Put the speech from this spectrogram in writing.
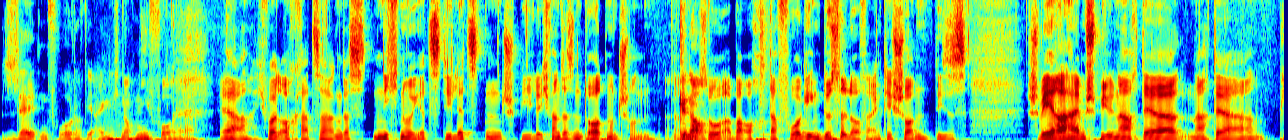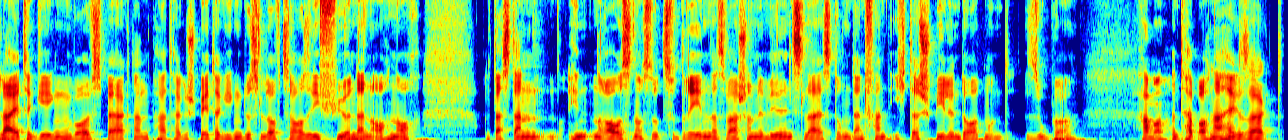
selten vor oder wie eigentlich noch nie vorher. Ja, ich wollte auch gerade sagen, dass nicht nur jetzt die letzten Spiele, ich fand das in Dortmund schon äh, genau. so, aber auch davor gegen Düsseldorf eigentlich schon, dieses schwere Heimspiel nach der, nach der Pleite gegen Wolfsberg, dann ein paar Tage später gegen Düsseldorf zu Hause, die führen dann auch noch und das dann hinten raus noch so zu drehen, das war schon eine Willensleistung. Dann fand ich das Spiel in Dortmund super. Hammer. Und habe auch nachher gesagt,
